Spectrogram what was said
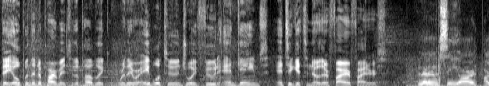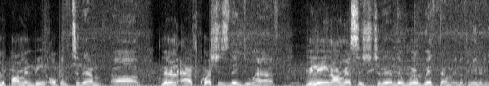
they opened the department to the public where they were able to enjoy food and games and to get to know their firefighters. Letting them see our, our department being open to them, uh, letting them ask questions they do have, relaying our message to them that we're with them in the community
